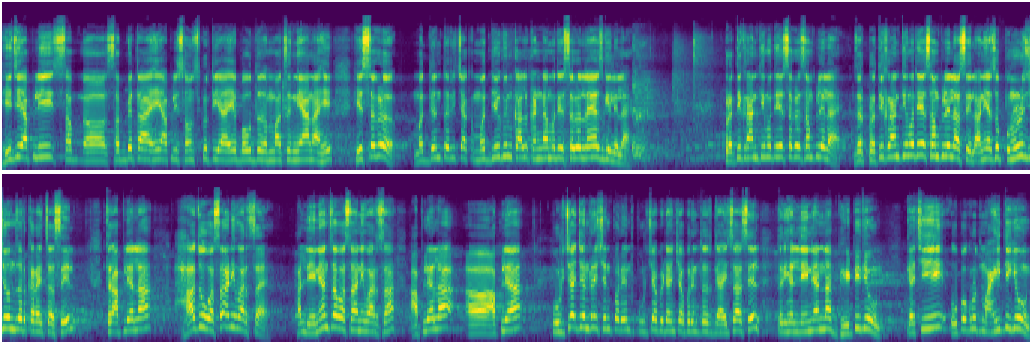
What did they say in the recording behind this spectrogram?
ही जी आपली सब सभ्यता आहे आपली संस्कृती आहे बौद्ध धर्माचं ज्ञान आहे हे सगळं मध्यंतरीच्या मध्ययुगीन कालखंडामध्ये सगळं लयाच गेलेलं आहे. प्रतिक्रांतीमध्ये हे सगळं संपलेलं आहे. जर प्रतिक्रांतीमध्ये हे संपलेलं असेल आणि याचं पुनरुज्जीवन जर करायचं असेल तर आपल्याला हा जो वसा आणि वारसा आहे हा लेण्यांचा वसा आणि वारसा आपल्याला आपल्या पुढच्या जनरेशनपर्यंत पुढच्या पिढ्यांच्यापर्यंत जर द्यायचा असेल तर ह्या लेण्यांना भेटी देऊन त्याची उपकृत माहिती घेऊन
